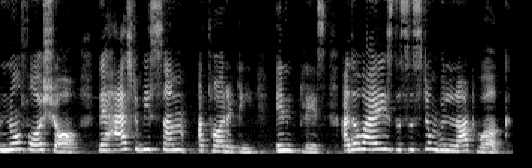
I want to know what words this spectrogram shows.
know for sure there has to be some authority in place otherwise the system will not work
